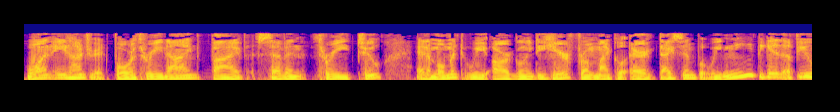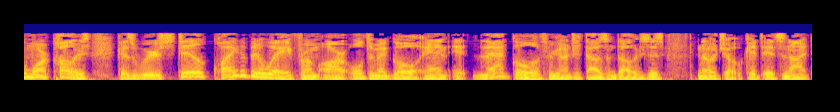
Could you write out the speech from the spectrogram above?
1 800 439 5732. In a moment, we are going to hear from Michael Eric Dyson, but we need to get a few more callers because we're still quite a bit away from our ultimate goal. And it, that goal of $300,000 is no joke. It, it's not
